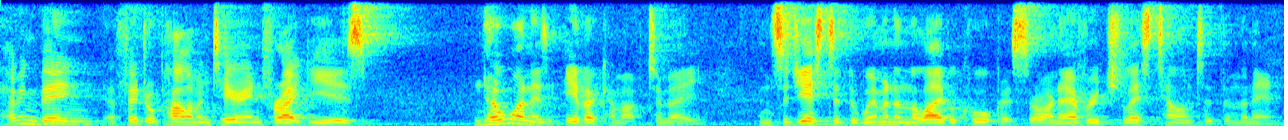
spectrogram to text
having been a federal parliamentarian for eight years, no one has ever come up to me and suggested the women in the Labor caucus are on average less talented than the men.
